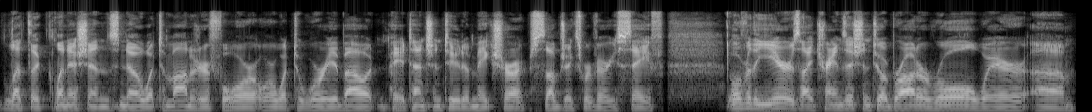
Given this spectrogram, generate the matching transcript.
let the clinicians know what to monitor for or what to worry about and pay attention to to make sure our subjects were very safe over the years, I transitioned to a broader role where um,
